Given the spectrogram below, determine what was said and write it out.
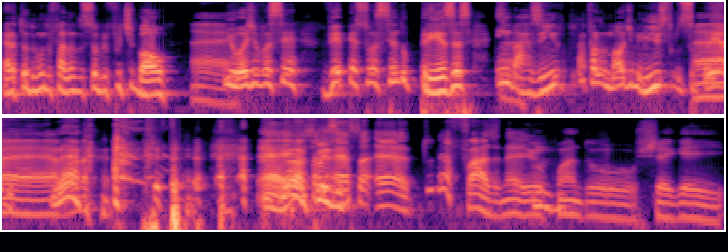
era todo mundo falando sobre futebol. É, E hoje você vê pessoas sendo presas em É. barzinho, tá falando mal de ministro do Supremo. é, né? agora- É, Não, uma essa, coisa- essa- é, tudo é fase, né? Eu, Uhum. quando cheguei,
